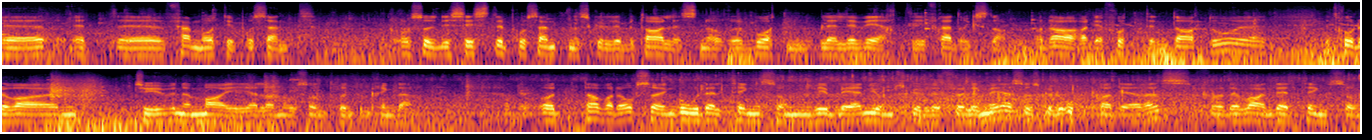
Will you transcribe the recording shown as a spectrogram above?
et 85% eh, Også de siste prosentene skulle betales når båten ble levert i Fredrikstad. Og da hadde jeg fått en dato. Jeg tror det var 20. mai eller noe sånt rundt omkring der. Og da var det også en god del ting som vi ble enige om skulle følge med, som skulle oppgraderes. For det var en del ting som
